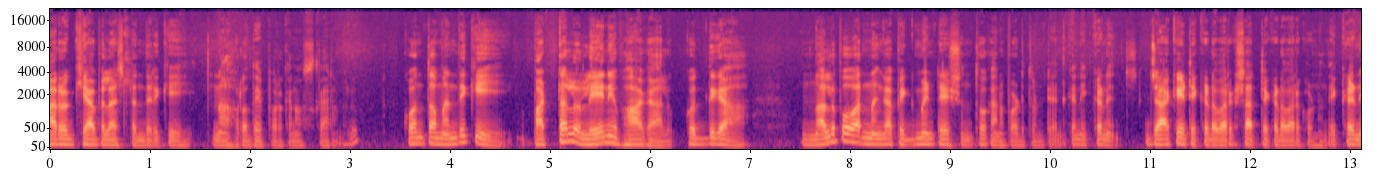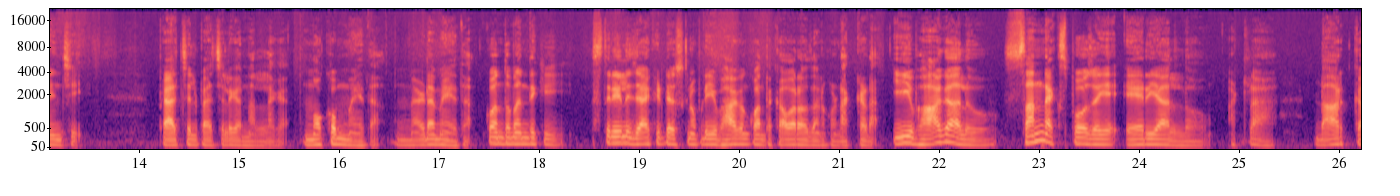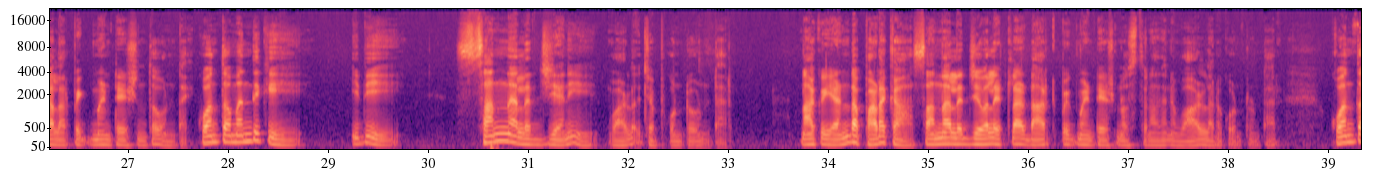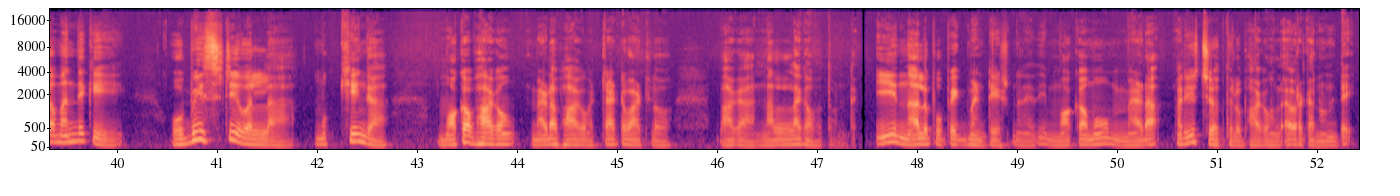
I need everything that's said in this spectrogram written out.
ఆరోగ్యాభిలాషులందరికీ నా హృదయపూర్వక నమస్కారములు. కొంతమందికి బట్టలు లేని భాగాలు కొద్దిగా నలుపు వర్ణంగా పిగ్మెంటేషన్తో కనపడుతుంటాయి. అందుకని ఇక్కడ నుంచి జాకెట్ ఇక్కడ వరకు షర్ట్ ఇక్కడ వరకు ఉంటుంది? ఇక్కడి నుంచి ప్యాచులు ప్యాచులుగా నల్లగా ముఖం మీద మెడ మీద. కొంతమందికి స్త్రీలు జాకెట్ వేసుకున్నప్పుడు ఈ భాగం కొంత కవర్ అవుతుంది అనుకోండి అక్కడ. ఈ భాగాలు సన్ ఎక్స్పోజ్ అయ్యే ఏరియాల్లో అట్లా డార్క్ కలర్ పిగ్మెంటేషన్తో ఉంటాయి. కొంతమందికి ఇది సన్ ఎలర్జీ అని వాళ్ళు చెప్పుకుంటూ ఉంటారు. నాకు ఎండ పడక సన్ ఎలర్జీ వల్ల ఇట్లా డార్క్ పిగ్మెంటేషన్ వస్తున్నదని వాళ్ళు అనుకుంటుంటారు. కొంతమందికి ఒబిసిటీ వల్ల ముఖ్యంగా ముఖ భాగం మెడ భాగం ఇట్లాంటి వాటిలో బాగా నల్లగా అవుతుంటాయి. ఈ నలుపు పిగ్మెంటేషన్ అనేది ముఖము మెడ మరియు చేతుల భాగంలో ఎవరికైనా ఉంటే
